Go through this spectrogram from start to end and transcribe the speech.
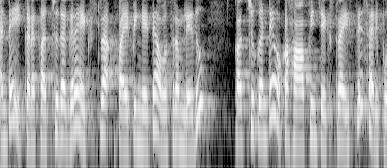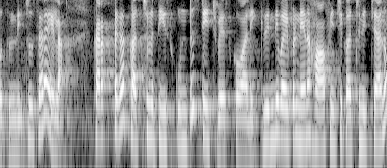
అంటే ఇక్కడ ఖర్చు దగ్గర ఎక్స్ట్రా పైపింగ్ అయితే అవసరం లేదు. ఖర్చు కంటే ఒక హాఫ్ ఇంచ్ ఎక్స్ట్రా ఇస్తే సరిపోతుంది. చూసారా ఇలా? కరెక్ట్గా ఖర్చును తీసుకుంటూ స్టిచ్ వేసుకోవాలి. క్రింది వైపున నేను హాఫ్ ఇంచ్ ఖర్చునిచ్చాను.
